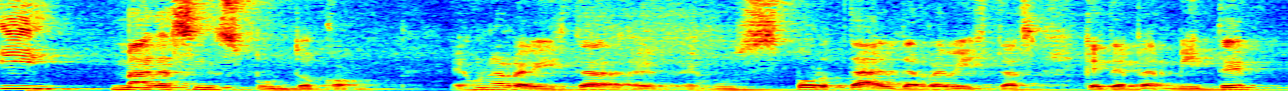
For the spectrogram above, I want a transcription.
Y magazines.com es una revista, eh, es un portal de revistas que te permite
